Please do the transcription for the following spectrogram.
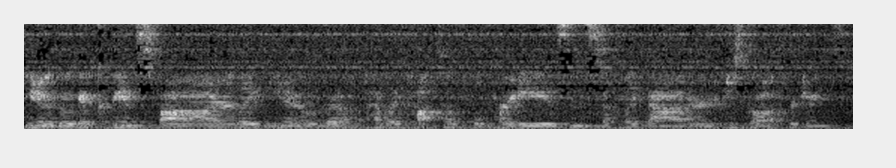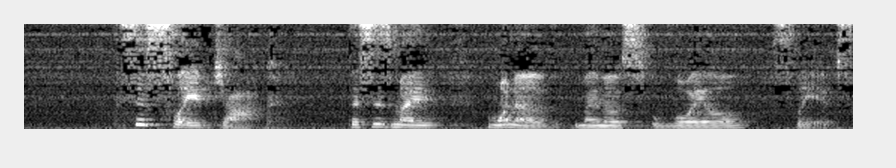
you know, go get Korean spa, or like you know, go have like hot tub pool parties and stuff like that, or just go out for drinks. This is Slave Jack. This is my one of my most loyal slaves.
